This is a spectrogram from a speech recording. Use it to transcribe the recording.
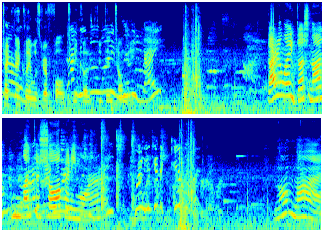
technically it was your fault because you didn't tell me. right? Guiding Light does not like to show up anymore. Bro, you're gonna kill us. No, I'm not.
